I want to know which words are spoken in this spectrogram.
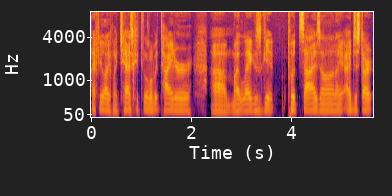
I feel like my chest gets a little bit tighter. Um, my legs get put size on. I, I just start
